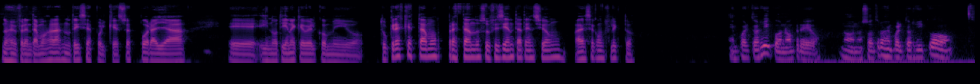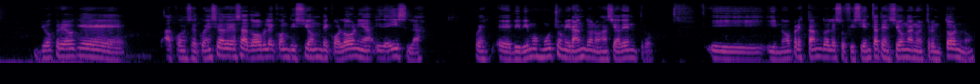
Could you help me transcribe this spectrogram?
nos enfrentamos a las noticias porque eso es por allá eh, y no tiene que ver conmigo. ¿Tú crees que estamos prestando suficiente atención a ese conflicto? En Puerto Rico no creo. No, nosotros en Puerto Rico yo creo que a consecuencia de esa doble condición de colonia y de isla, pues eh, vivimos mucho mirándonos hacia adentro y, no prestándole suficiente atención a nuestro entorno,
